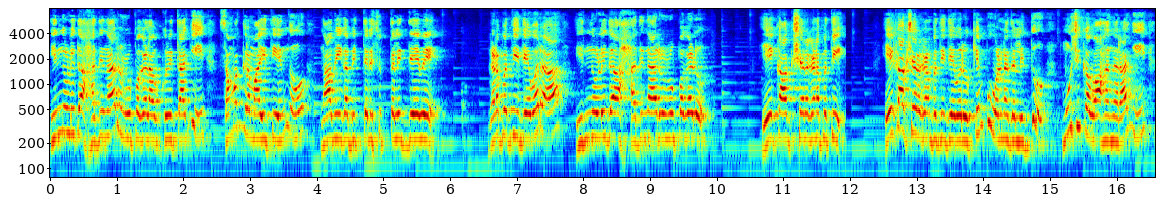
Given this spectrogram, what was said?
ಇನ್ನುಳಿದ ಹದಿನಾರು ರೂಪಗಳ ಕುರಿತಾಗಿ ಸಮಗ್ರ ಮಾಹಿತಿಯನ್ನು ನಾವೀಗ ಬಿತ್ತರಿಸುತ್ತಲಿದ್ದೇವೆ. ಗಣಪತಿ ದೇವರ ಇನ್ನುಳಿದ ಹದಿನಾರು ರೂಪಗಳು. ಏಕಾಕ್ಷರ ಗಣಪತಿ. ಏಕಾಕ್ಷರ ಗಣಪತಿ ದೇವರು ಕೆಂಪು ವರ್ಣದಲ್ಲಿದ್ದು ಮೂಷಿಕ ವಾಹನರಾಗಿ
